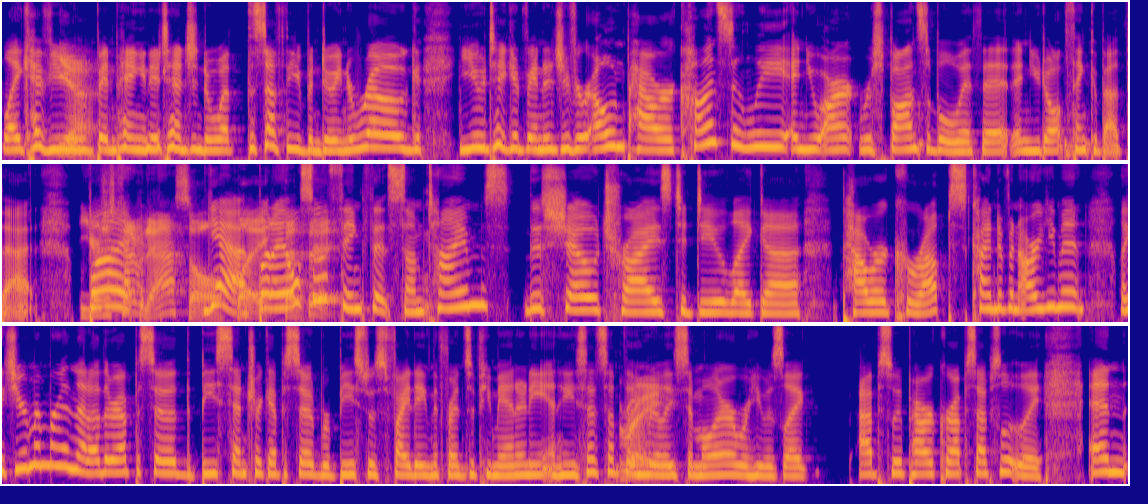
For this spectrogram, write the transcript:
Like, have you Yeah. been paying any attention to what the stuff that you've been doing to Rogue? You take advantage of your own power constantly and you aren't responsible with it and you don't think about that. You're just kind of an asshole. yeah, Like, but I also it. think that sometimes this show tries to do like a power corrupts kind of an argument. Like, do you remember in that other episode, the Beast centric episode where Beast was fighting the Friends of Humanity and he said something Right. really similar where he was like, absolute power corrupts absolutely and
